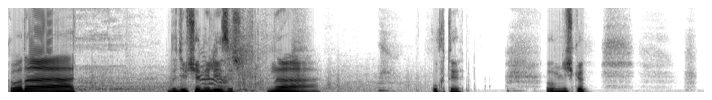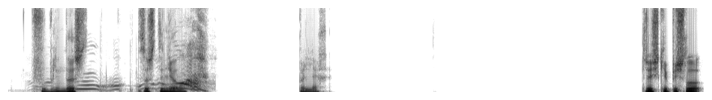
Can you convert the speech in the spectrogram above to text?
Куда? До дівчини лізеш. На. Ух ти. Умнічка. Фу, блін, да? ж- Заштиняло. Бляха. Трішки пішло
